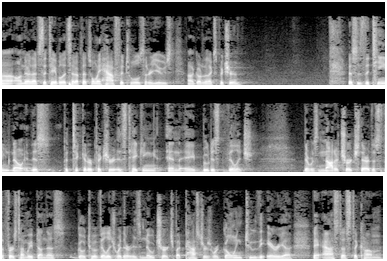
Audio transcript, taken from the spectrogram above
uh, on there. That's the table that's set up. That's only half the tools that are used. Uh, go to the next picture. This is the team. Now, this particular picture is taking in a Buddhist village. There was not a church there. This is the first time we've done this. Go to a village where there is no church, but pastors were going to the area. They asked us to come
